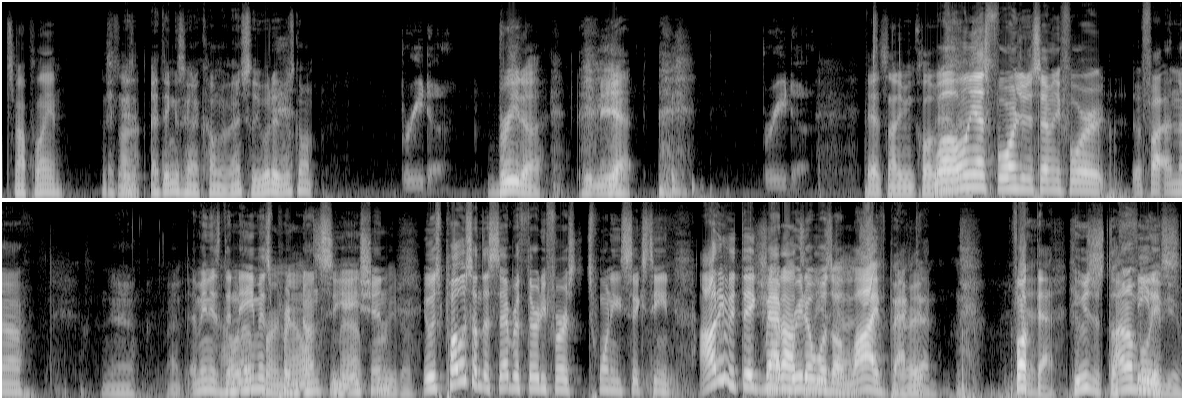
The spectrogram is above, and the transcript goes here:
It's not playing. It's I- I- not. I think it's gonna come eventually. What is this going? Breida. Breida, idiot. Yeah, Breida. yeah, it's not even close. Well, it only has 474. Uh, fi- no. Yeah. I- I mean, is the name is pronunciation. It was posted on December 31st, 2016. I don't even think Shout Matt to was these guys, alive back right? then. Fuck Yeah. that. he was just. A I don't believe you.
